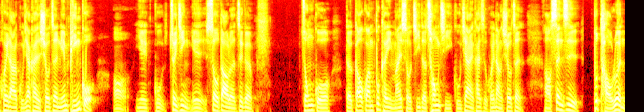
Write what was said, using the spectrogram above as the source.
辉达股价开始修正，连苹果哦也股最近也受到了这个中国。的高官不可以买手机的冲击，股价也开始回档修正，哦，甚至不讨论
